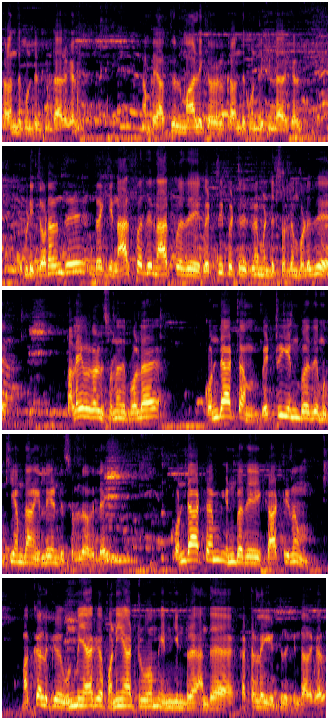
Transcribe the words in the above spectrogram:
கலந்து கொண்டிருக்கின்றார்கள். நம்முடைய அப்துல் மாலிக் அவர்கள் கலந்து கொண்டிருக்கின்றார்கள். இப்படி தொடர்ந்து இன்றைக்கு நாற்பது நாற்பது வெற்றி பெற்றிருக்கிறோம் என்று சொல்லும் பொழுது தலைவர்கள் சொன்னது போல கொண்டாட்டம் வெற்றி என்பது முக்கியம்தான் இல்லை என்று சொல்லவில்லை. கொண்டாட்டம் என்பதை காட்டிலும் மக்களுக்கு உண்மையாக பணியாற்றுவோம் என்கின்ற அந்த கட்டளை இட்டிருக்கின்றார்கள்.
